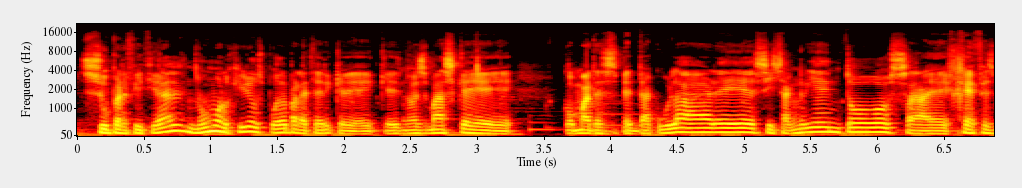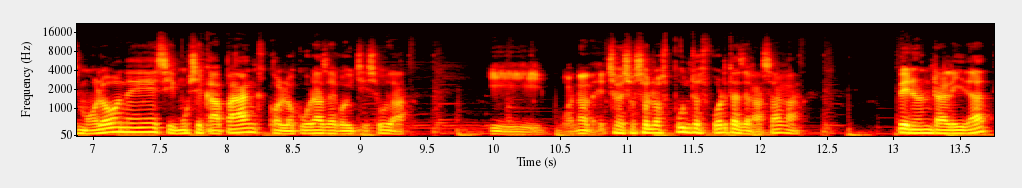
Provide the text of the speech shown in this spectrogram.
superficial, No More Heroes puede parecer que no es más que combates espectaculares y sangrientos, eh, jefes molones y música punk con locuras de Goichi Suda. Y bueno, de hecho esos son los puntos fuertes de la saga. Pero en realidad,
